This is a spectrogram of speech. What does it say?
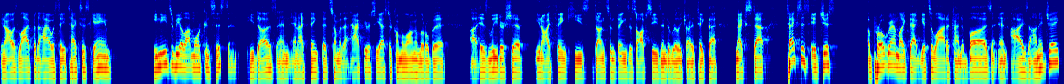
you know, I was live for the Iowa State Texas game. He needs to be a lot more consistent. He does and and I think that some of the accuracy has to come along a little bit. Uh, his leadership, you know, I think he's done some things this offseason to really try to take that next step. Texas, it just a program like that gets a lot of kind of buzz and eyes on it, Jake.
